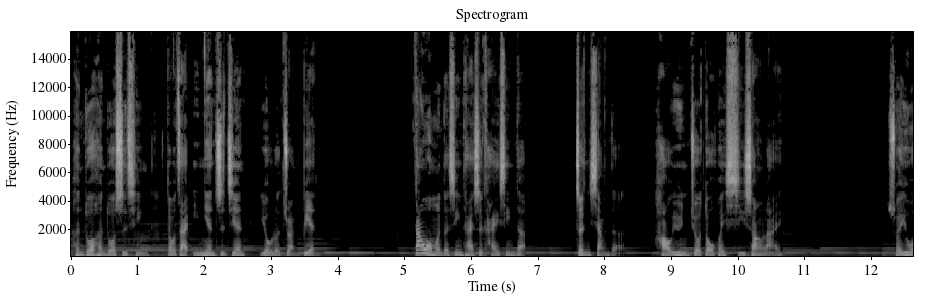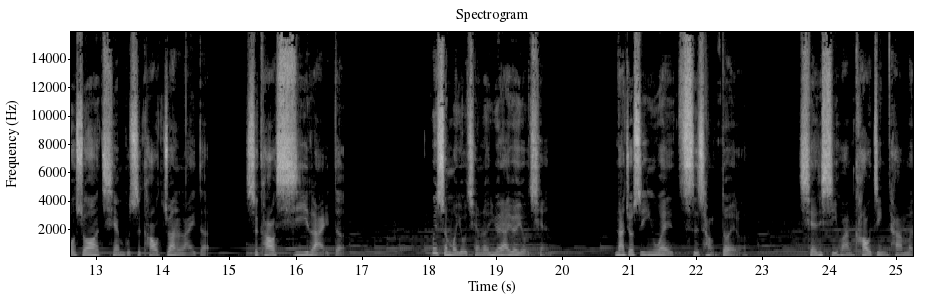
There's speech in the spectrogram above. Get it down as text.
很多很多事情都在一念之间有了转变。当我们的心态是开心的、正向的。好运就都会吸上来，所以我说钱不是靠赚来的，是靠吸来的。为什么有钱人越来越有钱？那就是因为磁场对了，钱喜欢靠近他们，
